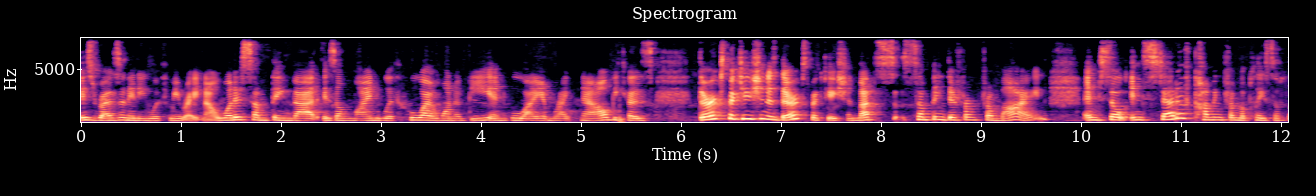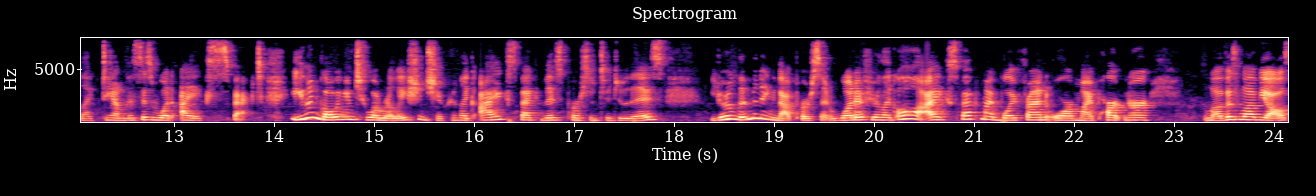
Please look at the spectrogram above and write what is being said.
is resonating with me right now? What is something that is aligned with who I want to be and who I am right now? Because their expectation is their expectation. That's something different from mine. And so instead of coming from a place of like, damn, this is what I expect, even going into a relationship, you're like, I expect this person to do this you're limiting that person. What if you're like, oh, I expect my boyfriend or my partner, love is love, y'all.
